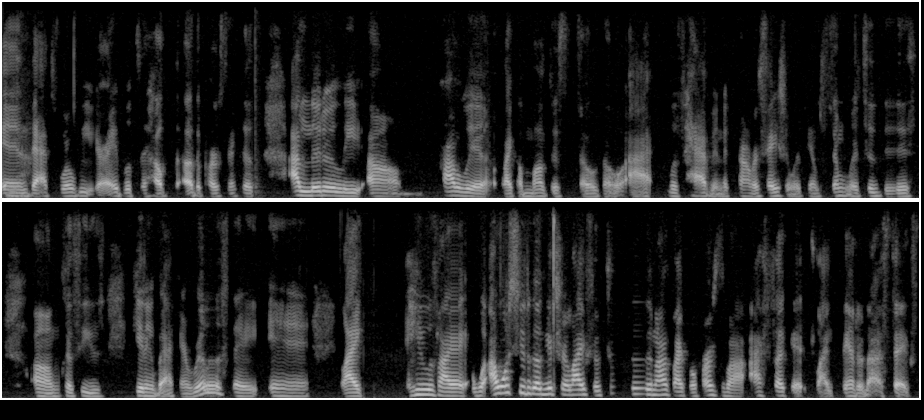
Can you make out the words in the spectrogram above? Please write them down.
and yeah. that's where we are able to help the other person. Because I literally, um, probably like a month or so ago, I was having a conversation with him similar to this, because um, he's getting back in real estate, and like he was like, "Well, I want you to go get your license." Too. And I was like, "Well, first of all, I suck at like standardized text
